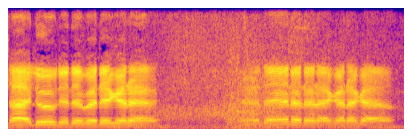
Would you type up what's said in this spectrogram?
ใช่ลูกเดเดเดเดเดเดเดเดเดเด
